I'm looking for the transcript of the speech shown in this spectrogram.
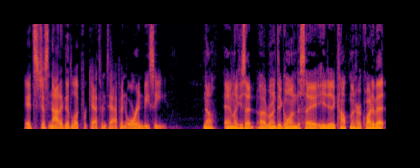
it's just not a good look for kathryn tappen or nbc No, and like you said, uh, Ronan did go on to say he did compliment her quite a bit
